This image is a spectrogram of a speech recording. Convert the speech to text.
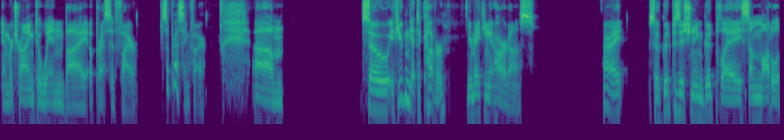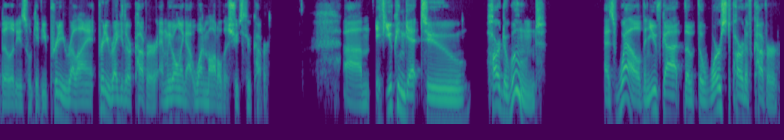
and we're trying to win by oppressive fire, suppressing fire. Um, so if you can get to cover, you're making it hard on us. All right, so good positioning, good play, some model abilities will give you pretty reliant, pretty regular cover, and we've only got one model that shoots through cover. Um, if you can get to hard to wound as well, then you've got the the worst part of cover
